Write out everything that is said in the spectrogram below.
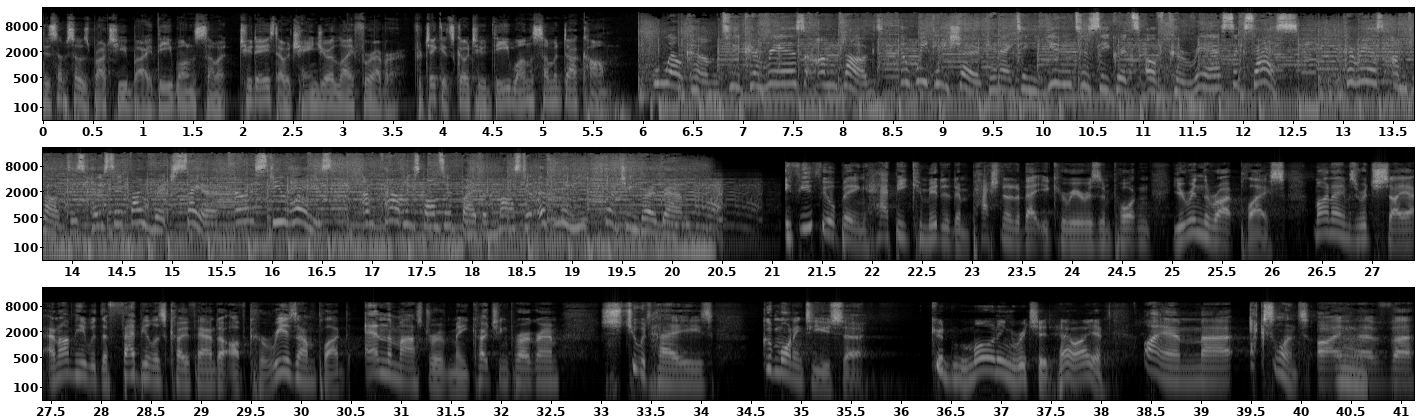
This episode is brought to you by The One Summit, two days that would change your life forever. For tickets, go to thewellnesssummit.com. Welcome to Careers Unplugged, the weekly show connecting you to secrets of career success. Careers Unplugged is hosted by Rich Sayer and Stu Hayes and proudly sponsored by the Master of Me coaching program. If you feel being happy, committed, and passionate about your career is important, you're in the right place. My name's Rich Sayer, and I'm here with the fabulous co founder of Careers Unplugged and the Master of Me coaching program, Stuart Hayes. Good morning to you, sir. Good morning, Richard. How are you? I am uh, excellent. I Hmm. have uh,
